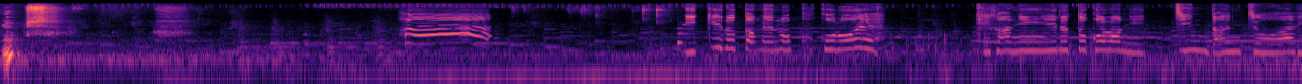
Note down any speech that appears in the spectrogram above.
Oops. 陣団長あり。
